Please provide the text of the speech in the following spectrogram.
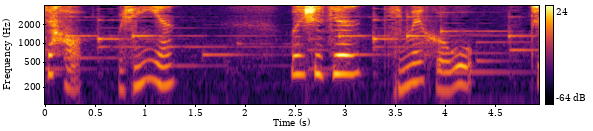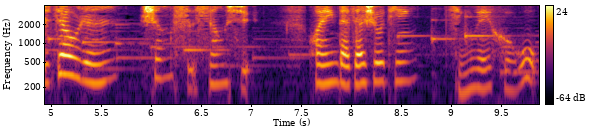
家好，我是殷言。问世间情为何物，直教人生死相许。欢迎大家收听《情为何物》。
